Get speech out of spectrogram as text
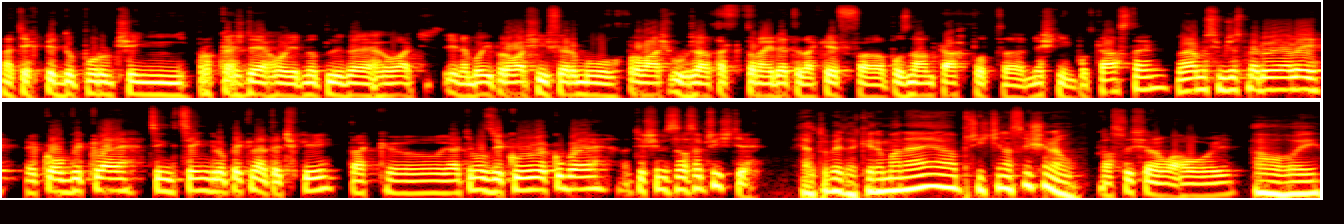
na těch pět doporučení pro každého jednotlivého, ať nebo i pro vaši firmu, pro váš úřad, tak to najdete také v eh, poznámkách pod dnešním podcastem. No já myslím, že jsme dojeli jako obvykle cink cink do pěkné tečky, tak eh, já ti moc děkuji, Jakube, a těším se zase příště. Já tobě taky, Romané, a příště naslyšenou. Naslyšenou, ahoj. Ahoj.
